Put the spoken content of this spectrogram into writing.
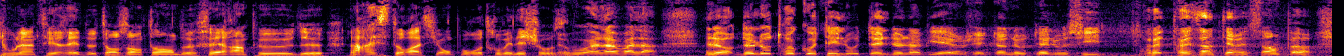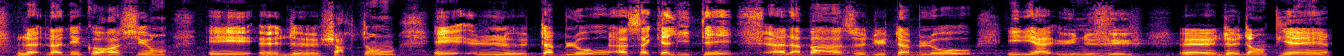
D'où l'intérêt de temps en temps de faire un peu de la restauration pour retrouver des choses. Voilà, voilà. Alors, de l'autre côté, l'hôtel de la Vierge est un hôtel aussi très, intéressant par la, décoration et euh, de Charton et le tableau a sa qualité. À la base du tableau, il y a une vue euh, de Dampierre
